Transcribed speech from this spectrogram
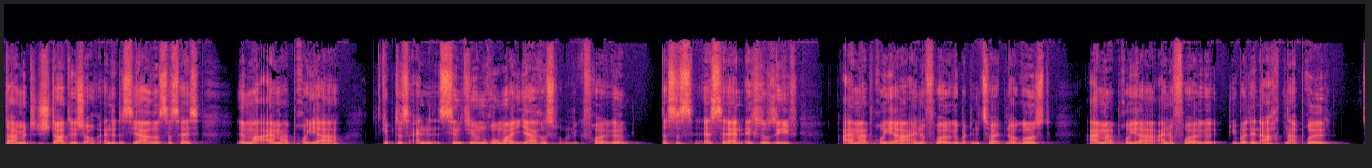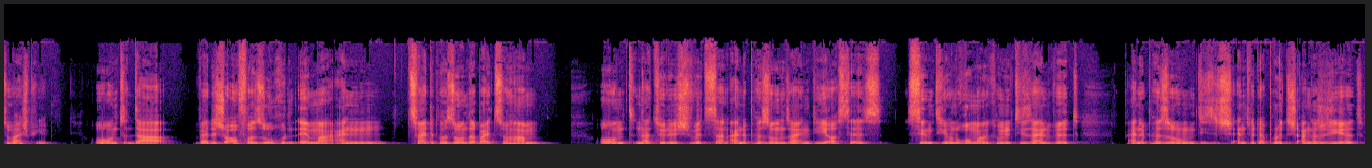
damit starte ich auch Ende des Jahres. Das heißt, immer einmal pro Jahr gibt es eine Sinti und Roma Jahrespublik-Folge. Das ist SRN exklusiv. Einmal pro Jahr eine Folge über den 2. August, einmal pro Jahr eine Folge über den 8. April zum Beispiel. Und da werde ich auch versuchen, immer eine zweite Person dabei zu haben. Und natürlich wird es dann eine Person sein, die aus der Sinti- und Roma-Community sein wird. Eine Person, die sich entweder politisch engagiert,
